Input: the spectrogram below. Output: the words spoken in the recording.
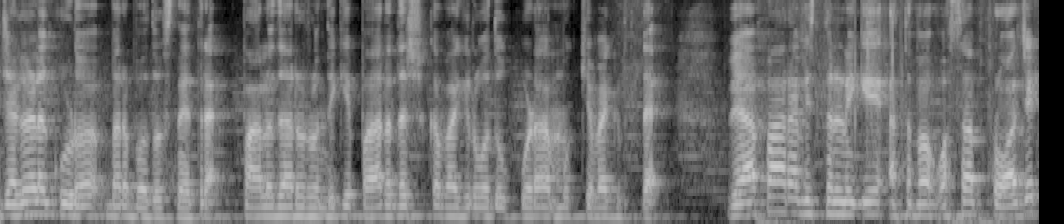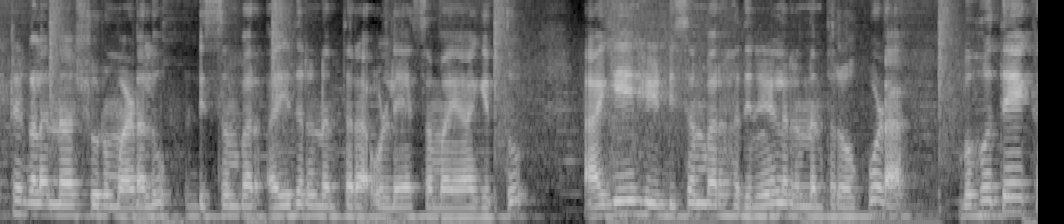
ಜಗಳ ಕೂಡ ಬರಬಹುದು ಸ್ನೇಹಿತರೆ. ಪಾಲುದಾರರೊಂದಿಗೆ ಪಾರದರ್ಶಕವಾಗಿರುವುದು ಕೂಡ ಮುಖ್ಯವಾಗಿರ್ತದೆ. ವ್ಯಾಪಾರ ವಿಸ್ತರಣೆಗೆ ಅಥವಾ ಹೊಸ ಪ್ರಾಜೆಕ್ಟ್ಗಳನ್ನು ಶುರು ಮಾಡಲು ಡಿಸೆಂಬರ್ ಐದರ ನಂತರ ಒಳ್ಳೆಯ ಸಮಯ ಆಗಿತ್ತು. ಹಾಗೆಯೇ ಈ ಡಿಸೆಂಬರ್ ಹದಿನೇಳರ ನಂತರವೂ ಕೂಡ ಬಹುತೇಕ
